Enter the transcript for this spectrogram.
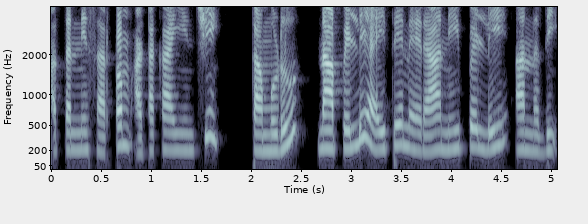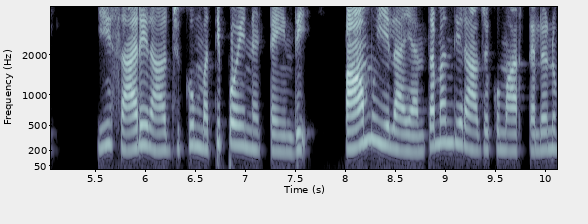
అతన్ని సర్పం అటకాయించి తమ్ముడు నా పెళ్ళి అయితేనేరా నీ పెళ్ళి అన్నది. ఈసారి రాజుకు మతిపోయినట్టయింది. పాము ఇలా ఎంతమంది రాజకుమార్తెలను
